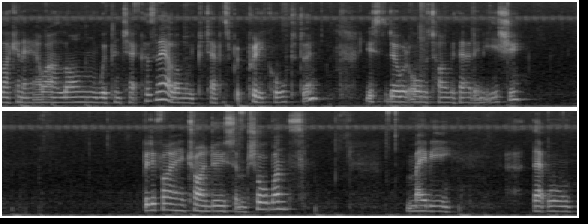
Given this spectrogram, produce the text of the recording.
like an hour long WIP and chat because an hour long WIP and chat is pretty cool to do. Used to do it all the time without any issue. But if I try and do some short ones, maybe that will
